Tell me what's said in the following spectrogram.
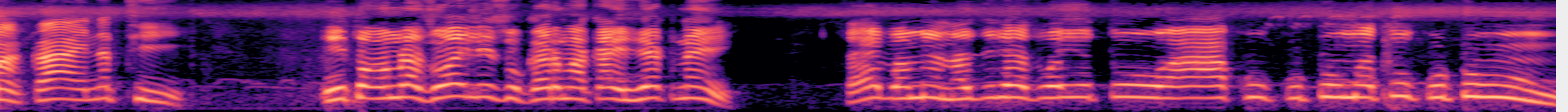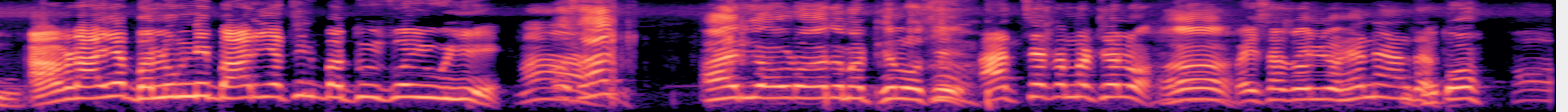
ઘરમાં કાંઈ નથી. એ તો હમણાં જોઈ લઈશું ઘરમાં કાંઈ હેક નહીં? સાહેબ અમે નજરે જોયું તું આ આખું કુટુંબ હતું કુટુંબ. આવડા એ બલુંગની બારીએથી ને બધું જોયું છે. હા. સાહેબ આ રહ્યો આવડો આજે મારો ઠેલો છે. આજ છે તમે ઠેલો? પૈસા જોઈ લ્યો હે ને અંદર. તો. હા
